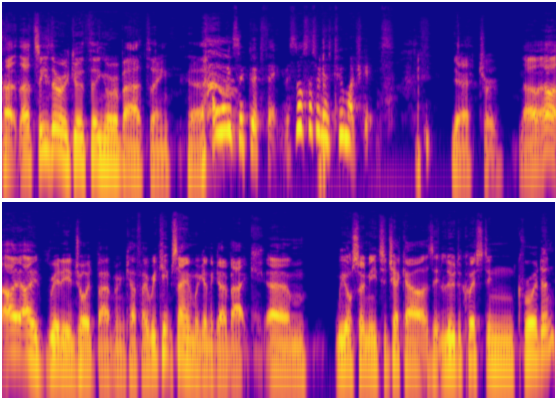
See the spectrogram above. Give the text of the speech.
that, that's either a good thing or a bad thing. Yeah, always a good thing. There's no such thing as too much games. yeah, true. No, I, I- really enjoyed Bad Moon Cafe. We keep saying we're going to go back. Um, we also need to check out. Is it Ludoquist in Croydon?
